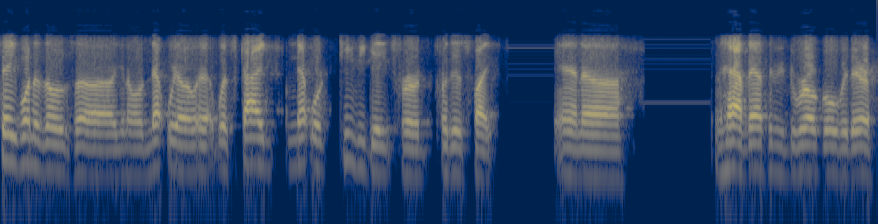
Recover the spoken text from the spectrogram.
say one of those, uh, you know, network uh, with Sky Network TV dates for for this fight, and uh, and have Anthony Dirrell go over there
